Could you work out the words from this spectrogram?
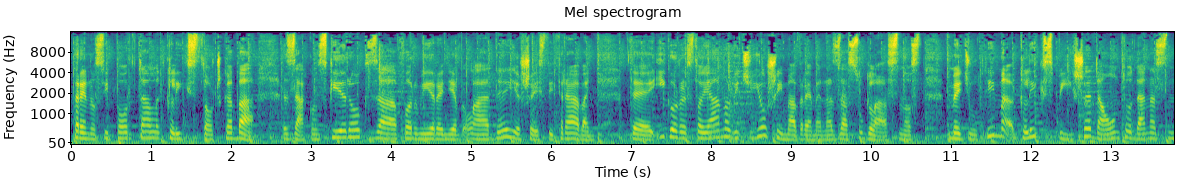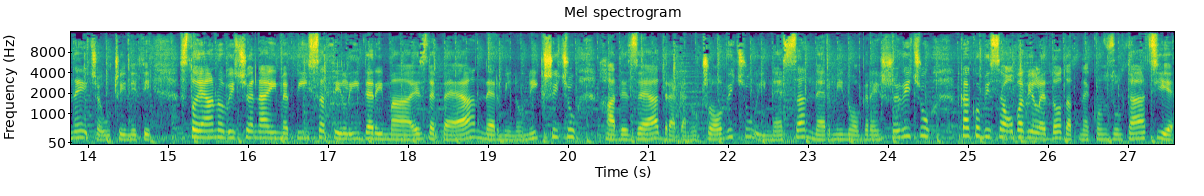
prenosi portal kliks.ba. Zakonski rok za formiranje vlade je 6. travanj te Igor Stojanović još ima vremena za suglasnost. Međutim, Kliks piše da on to danas neće učiniti. Stojanović će naime pisati liderima SDP-a Nerminu Nikšiću, HDZ-a Draganu Čoviću i Nesa Nerminu Ogreševiću kako bi se obavile dodatne konzultacije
